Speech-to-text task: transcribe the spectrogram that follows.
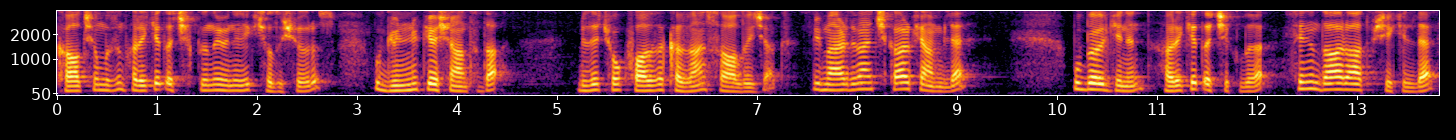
Kalçamızın hareket açıklığına yönelik çalışıyoruz. Bu günlük yaşantıda bize çok fazla kazanç sağlayacak. Bir merdiven çıkarken bile bu bölgenin hareket açıklığı senin daha rahat bir şekilde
